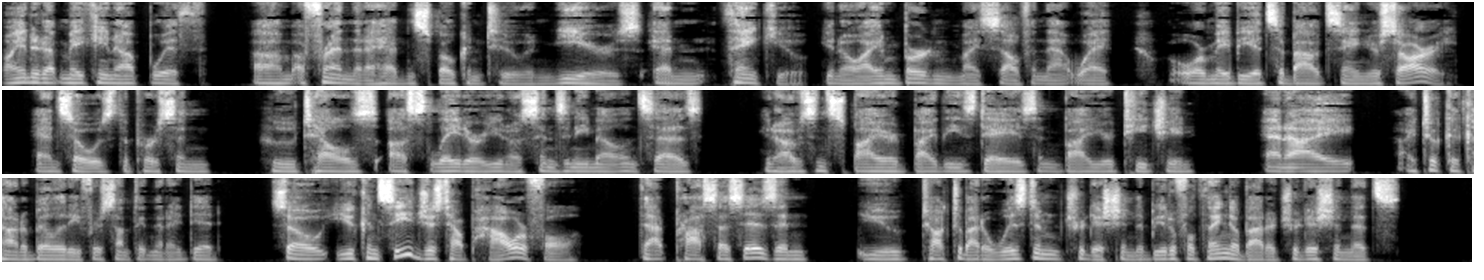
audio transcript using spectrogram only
I ended up making up with um, a friend that I hadn't spoken to in years. And thank you. You know, I unburdened myself in that way. Or maybe it's about saying you're sorry. And so it was the person who tells us later, you know, sends an email and says, you know, I was inspired by these days and by your teaching. And I, I took accountability for something that I did. So you can see just how powerful that process is. And you talked about a wisdom tradition. The beautiful thing about a tradition that's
